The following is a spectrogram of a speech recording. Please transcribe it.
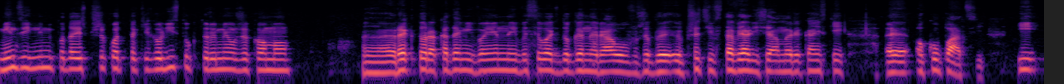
Między innymi podajesz przykład takiego listu, który miał rzekomo e, rektor Akademii Wojennej wysyłać do generałów, żeby przeciwstawiali się amerykańskiej e, okupacji. I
